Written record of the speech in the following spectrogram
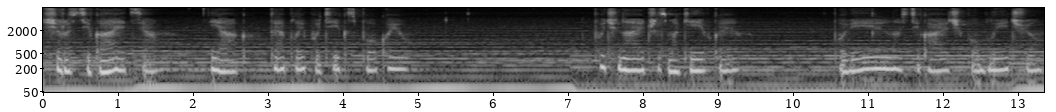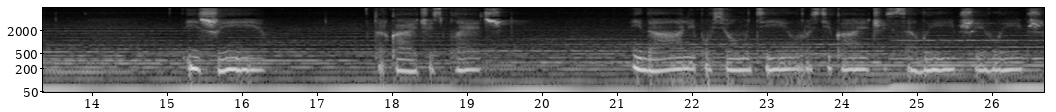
що розтікається як теплий потік спокою, починаючи з маківки, повільно стікаючи по обличчю і шиї, торкаючись плеч, і далі по всьому тілу розтікаючись все глибше і глибше.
